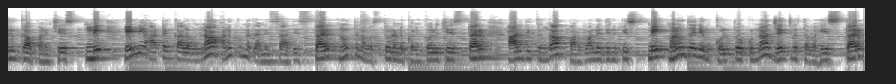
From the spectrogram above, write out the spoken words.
చురుగ్గా పనిచేస్తుంది. ఎన్ని ఆటంకాలు ఉన్నా అనుకున్న దాన్ని సాధిస్తారు. నూతన వస్తువులను కొనుగోలు చేస్తారు. ఆర్థికంగా పర్వాలేదు అనిపిస్తుంది మనోధైర్యం కోల్పోకుండా జాగ్రత్త వహిస్తారు.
